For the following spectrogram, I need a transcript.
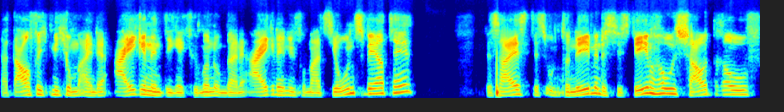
Da darf ich mich um meine eigenen Dinge kümmern, um meine eigenen Informationswerte. Das heißt, das Unternehmen, das Systemhaus schaut drauf,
